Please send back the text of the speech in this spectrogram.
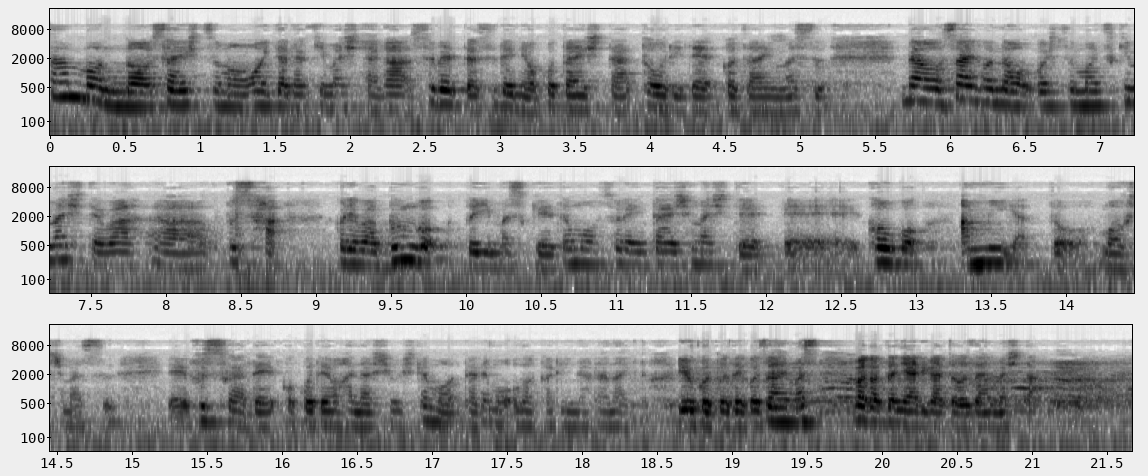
3問の再質問をいただきましたが、すべてすでにお答えした通りでございます。なお、最後のご質問につきましては、あプスハ、これは文語と言いますけれども、それに対しまして、えー、口語、アンミーヤと申します。えー、フスカでここでお話をしても誰もお分かりにならないということでございます。誠にありがとうございました。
